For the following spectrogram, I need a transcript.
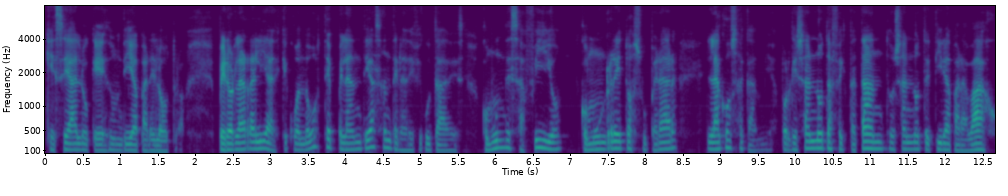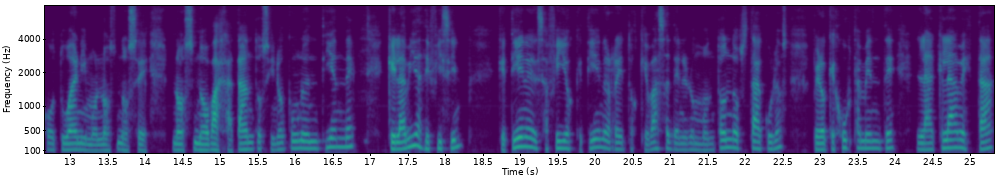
que sea lo que es de un día para el otro. Pero la realidad es que cuando vos te planteas ante las dificultades como un desafío, como un reto a superar, la cosa cambia, porque ya no te afecta tanto, ya no te tira para abajo, tu ánimo no, no, se, no, no baja tanto, sino que uno entiende que la vida es difícil, que tiene desafíos, que tiene retos, que vas a tener un montón de obstáculos, pero que justamente la clave está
